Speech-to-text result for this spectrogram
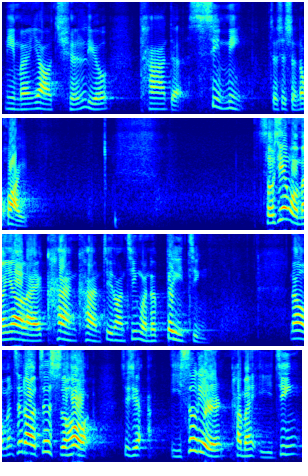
你们要全留他的性命。”这是神的话语。首先，我们要来看看这段经文的背景。那我们知道，这时候这些以色列人他们已经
